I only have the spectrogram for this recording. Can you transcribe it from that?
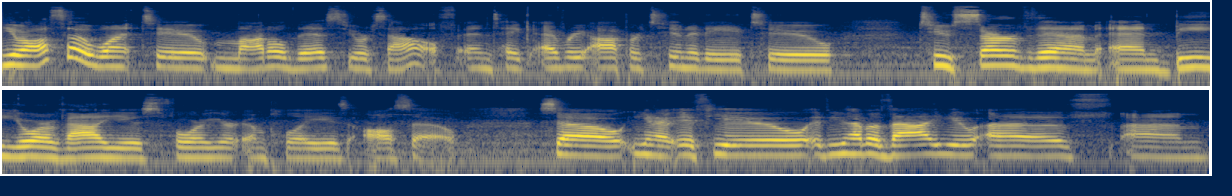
You also want to model this yourself and take every opportunity to to serve them and be your values for your employees also. So, you know, if you if you have a value of um,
